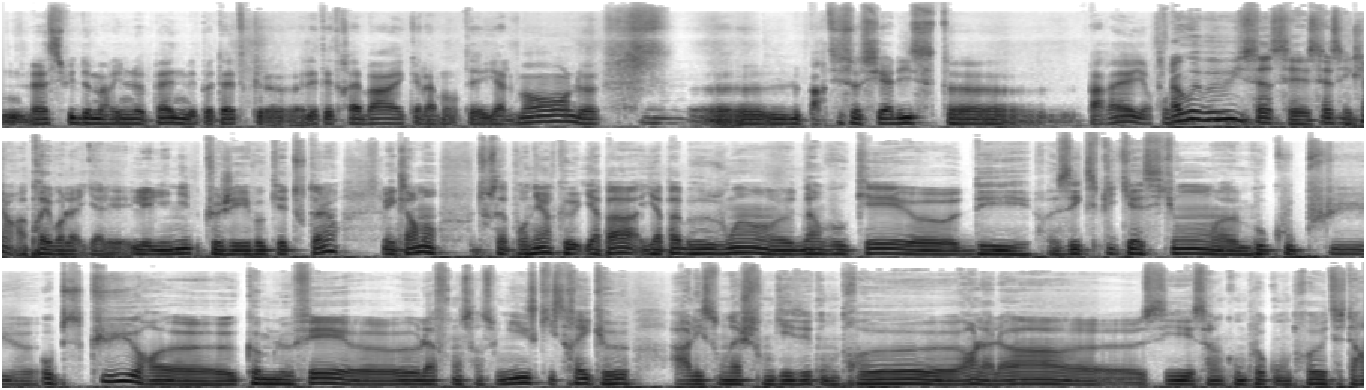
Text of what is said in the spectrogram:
la suite de Marine Le Pen, mais peut-être qu'elle était très bas et qu'elle a monté également. Le, le Parti socialiste, pareil. Ah oui, oui, oui, ça c'est clair. Après, voilà, il y a les, les limites que j'ai évoquées tout à l'heure. Mais clairement, tout ça pour dire qu'il n'y a, pas, a pas besoin euh, d'invoquer euh, des explications euh, beaucoup plus obscures comme le fait la France insoumise, qui serait que ah, les sondages sont biaisés contre eux, oh là là, c'est un complot contre eux, etc.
